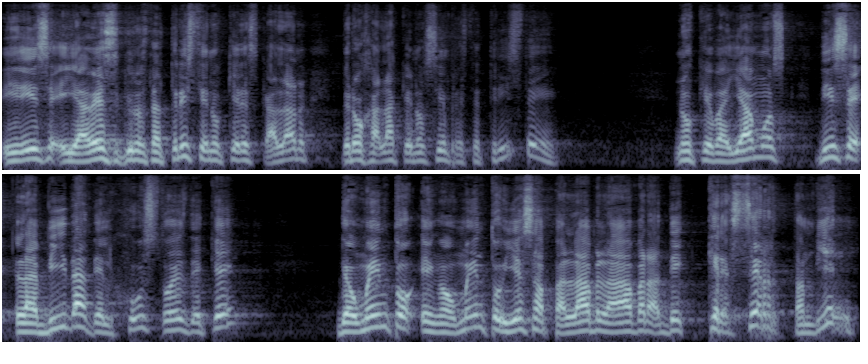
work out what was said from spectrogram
y dice, y a veces uno está triste y no quiere escalar, pero ojalá que no siempre esté triste. No que vayamos, dice, la vida del justo es de qué? De aumento en aumento, y esa palabra habla de crecer también.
